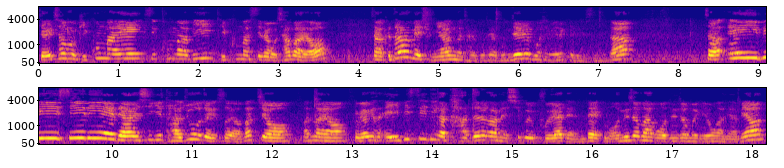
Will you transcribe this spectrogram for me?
제일 처음은 B, A, C, B, D, C라고 잡아요. 자, 그 다음에 중요한 건 잘 보세요. 문제를 보시면 이렇게 되어 있습니다. 자, A, B, C, D에 대한 식이 다 주어져 있어요. 맞죠? 맞나요? 그럼 여기서 A, B, C, D가 다 들어가는 식을 구해야 되는데, 그럼 어느 점하고 어느 점을 이용하냐면,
